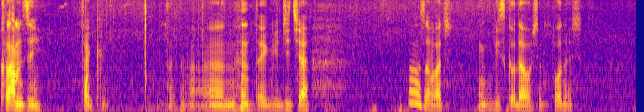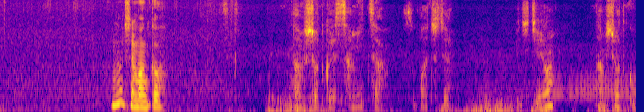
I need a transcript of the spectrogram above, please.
clumsy. Tak, e, tak jak widzicie. No zobacz, jak blisko dało się podejść. No siemanko. Tam w środku jest samica. Zobaczcie. Widzicie ją? Tam w środku.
